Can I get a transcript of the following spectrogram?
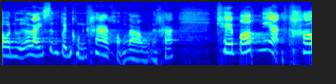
ตนหรืออะไรซึ่งเป็นคุณค่าของเรานะคะเคป๊อปเนี่ยเขา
